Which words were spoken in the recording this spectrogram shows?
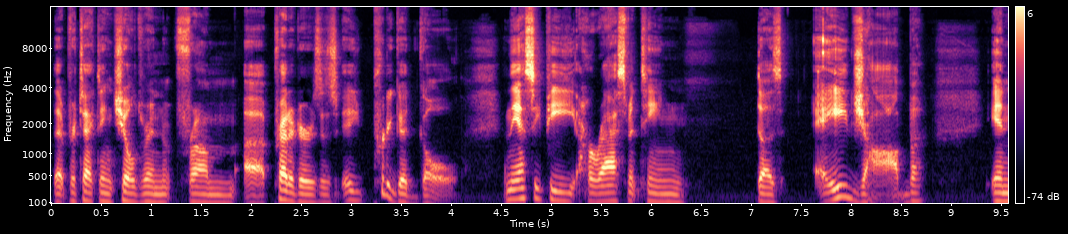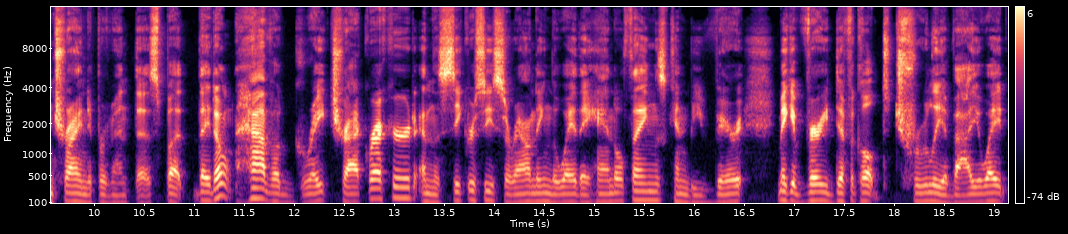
that protecting children from uh, predators is a pretty good goal. And the SCP harassment team does a job in trying to prevent this, but they don't have a great track record, and the secrecy surrounding the way they handle things can be very make it very difficult to truly evaluate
